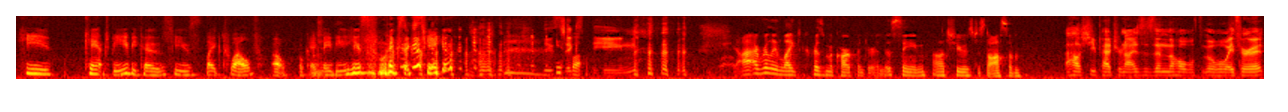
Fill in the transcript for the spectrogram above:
he can't be because he's like 12. Oh, okay, maybe he's like 16. He's He's 16. I really liked Charisma Carpenter in this scene. I thought she was just awesome. How she patronizes him the whole the whole way through it.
